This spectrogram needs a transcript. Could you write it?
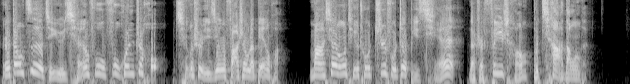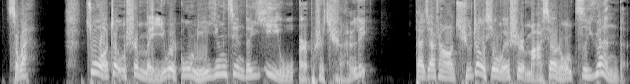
而当自己与前夫复婚之后，情势已经发生了变化，马向荣提出支付这笔钱，那是非常不恰当的。此外，作证是每一位公民应尽的义务，而不是权利。再加上取证行为是马向荣自愿的，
